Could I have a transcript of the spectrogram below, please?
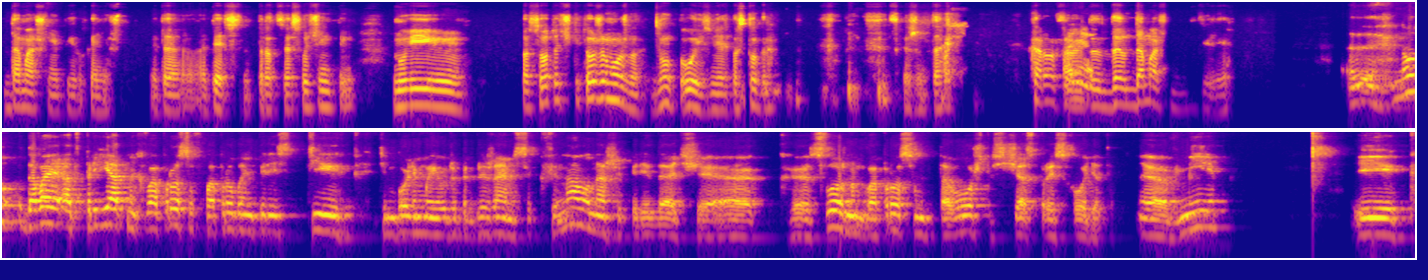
Домашнее пиво, конечно. Это опять процесс очень... Ну и по соточке тоже можно. Ну, ой, извиняюсь, по 100 грамм. Скажем так. Хорошее домашнее изделие. Э, ну, давай от приятных вопросов попробуем перейти, тем более мы уже приближаемся к финалу нашей передачи, э, к сложным вопросам того, что сейчас происходит э, в мире и к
